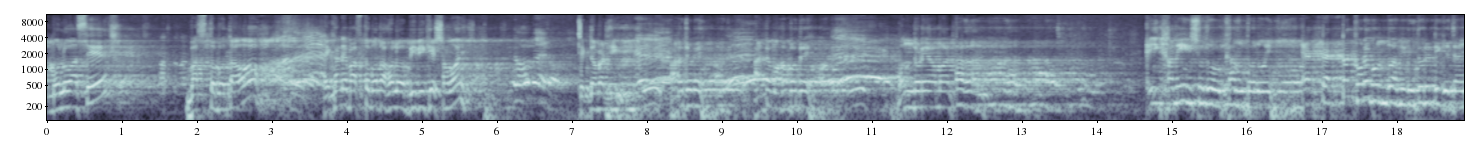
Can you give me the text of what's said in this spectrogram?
আমলও আছে বাস্তবতাও এখানে বাস্তবতা হলো বিবিকে সময়। ঠিক না ঠিক আরও জোরে। আরেকটা মহাপদে বন্ধুরে আমার। এইখানেই শুধু ক্ষান্ত নয় একটা একটা করে বন্ধু আমি ভিতরের দিকে যাই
